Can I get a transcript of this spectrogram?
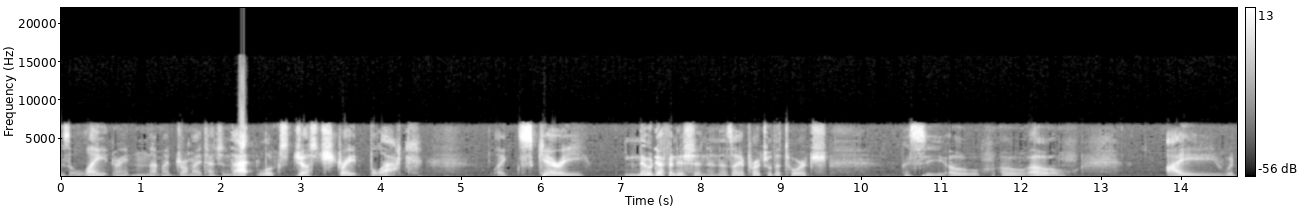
is a light, right? Mm, that might draw my attention. That looks just straight black. Like scary, no definition. And as I approach with a torch, I see, oh, oh, oh. I would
